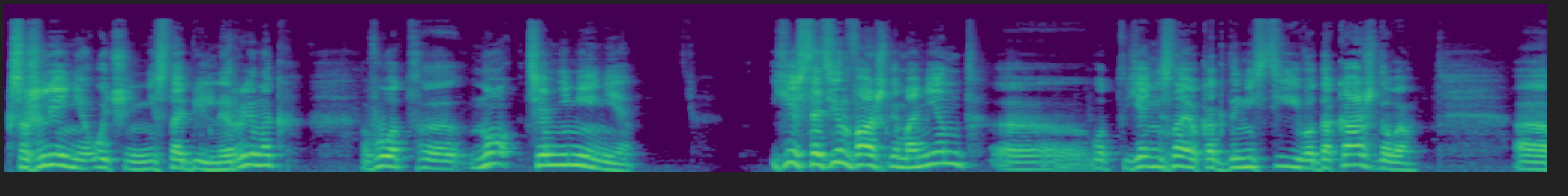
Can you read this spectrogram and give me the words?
К сожалению, очень нестабильный рынок. Вот, э, но, тем не менее, есть один важный момент, э, вот я не знаю, как донести его до каждого. Э,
